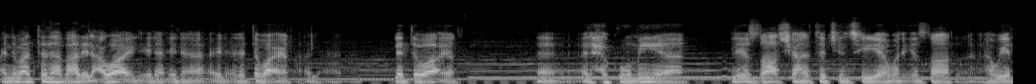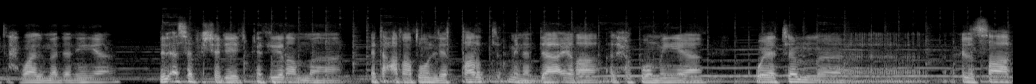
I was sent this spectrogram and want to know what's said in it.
عندما تذهب هذه العوائل إلى إلى إلى الدوائر إلى الدوائر الحكومية لإصدار شهادة الجنسية ولإصدار هوية الأحوال المدنية. للأسف الشديد كثيرا ما يتعرضون للطرد من الدائرة الحكومية ويتم آه، إلصاق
